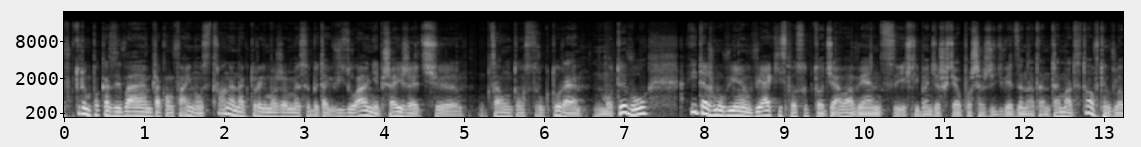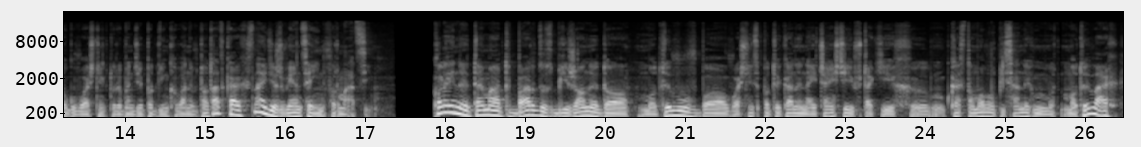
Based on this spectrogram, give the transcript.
w którym pokazywałem taką fajną stronę, na której możemy sobie tak wizualnie przejrzeć e, całą tą strukturę motywu i też mówiłem w jaki sposób to działa, więc jeśli będziesz chciał poszerzyć wiedzę na ten temat, to w tym vlogu właśnie, który będzie podlinkowany w notatkach, znajdziesz więcej informacji. Kolejny temat bardzo zbliżony do motywów, bo właśnie spotykany najczęściej w takich um, customowo pisanych motywach,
